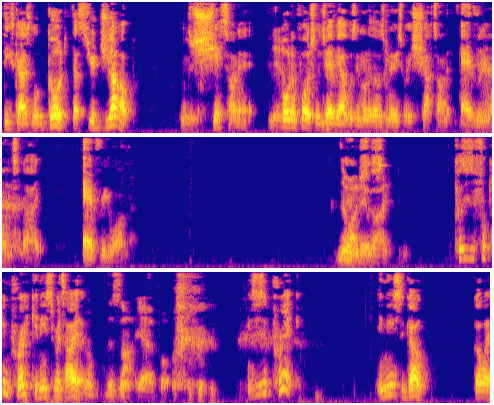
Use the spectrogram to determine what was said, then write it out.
these guys look good. That's your job. Not to shit on it. Yeah. But unfortunately, JBL was in one of those moods where he shat on everyone tonight. Everyone. No idea just- why. Because he's a fucking prick. He needs to retire. Well, there's that, yeah, but He's a prick. He needs to go. Go away.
